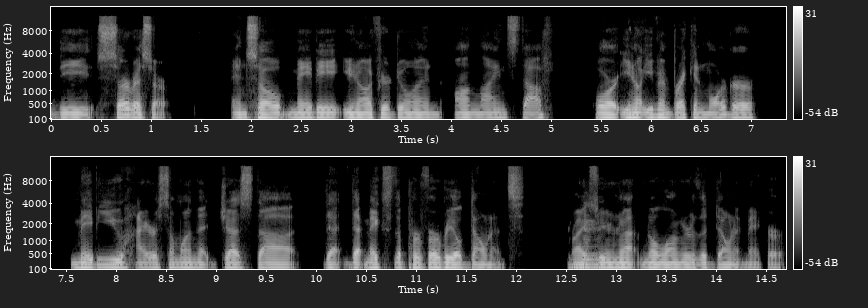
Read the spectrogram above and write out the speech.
the servicer and so maybe you know if you're doing online stuff or you know even brick and mortar maybe you hire someone that just uh that that makes the proverbial donuts right so Mhm. you're not no longer the donut maker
